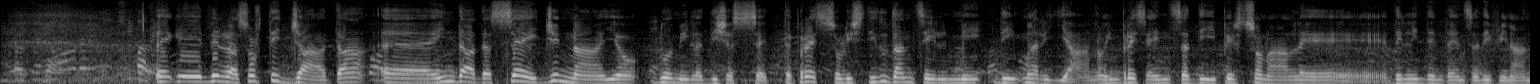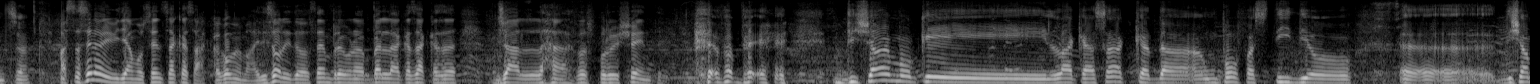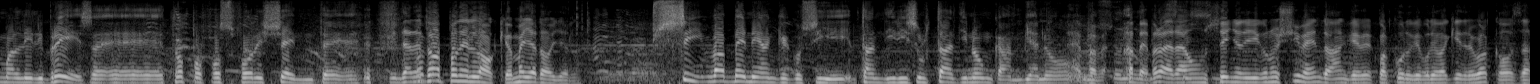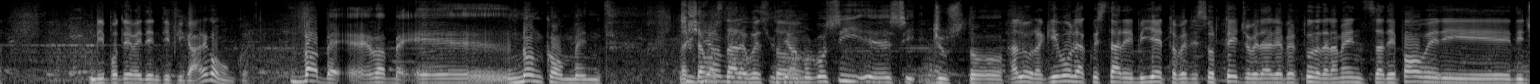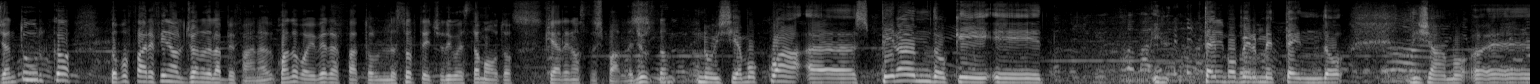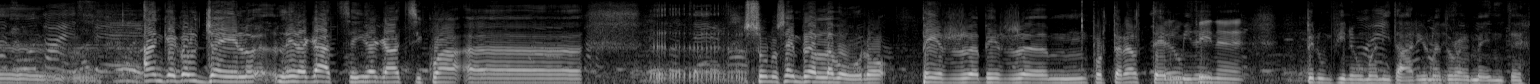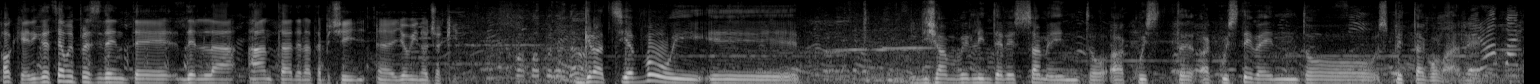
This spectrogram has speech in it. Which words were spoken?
e che verrà sorteggiata eh, in data 6 gennaio 2017 presso l'Istituto Anselmi di Marigliano in presenza di personale dell'Intendenza di Finanza. Ma stasera vi vediamo senza casacca, come mai? Di solito sempre una bella casacca gialla fosforescente. Eh, vabbè, diciamo che la casacca dà un po' fastidio eh, diciamo alle riprese, è troppo fosforescente. Mi date vabbè. troppo nell'occhio, è meglio toglierla. Sì, va bene anche così, tanti risultati non cambiano. Eh, vabbè, vabbè, però era un segno di riconoscimento anche per qualcuno che voleva chiedere qualcosa, vi poteva identificare comunque. Vabbè, eh, vabbè, eh, non comment. Lasciamo chiudiamo, stare questo. Chiudiamo così, eh, sì, giusto. Allora, chi vuole acquistare il biglietto per il sorteggio per la riapertura della mensa dei poveri di Gianturco lo può fare fino al giorno della Befana, quando poi verrà fatto il sorteggio di questa moto che è alle nostre spalle, giusto? Sì, noi siamo qua eh, sperando che eh, il tempo permettendo, diciamo, eh, anche col gelo le ragazze, i ragazzi qua eh, sono sempre al lavoro per, per um, portare al termine per un fine, per un fine umanitario naturalmente. Ok, ringraziamo il presidente della ANTA della TPC eh, Iovino Giacchino. Grazie a voi. Eh, diciamo, per l'interessamento a questo evento spettacolare.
